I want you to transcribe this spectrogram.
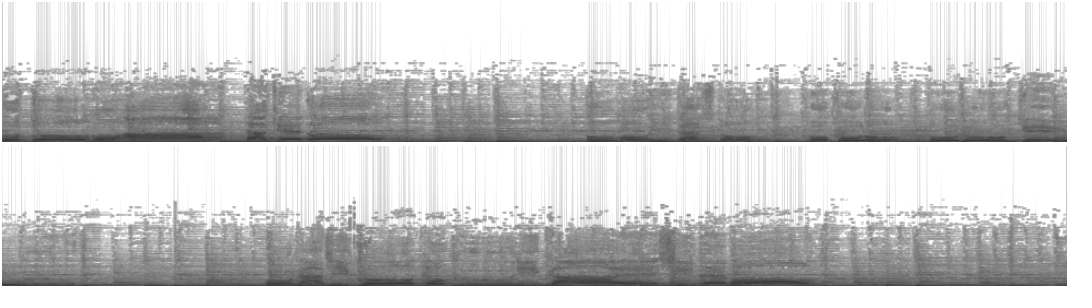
こともあったけど思い出すと心ほどける。同じこと繰り返しても憎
